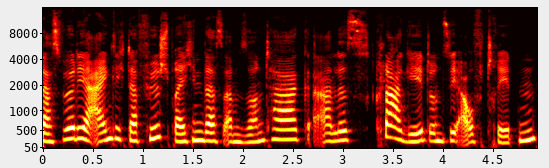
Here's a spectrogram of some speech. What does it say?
Das würde ja eigentlich dafür sprechen, dass am Sonntag alles klar geht und sie auftreten.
